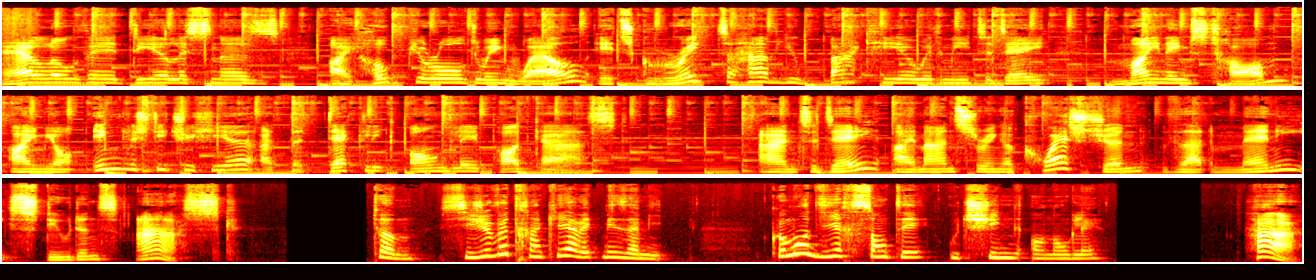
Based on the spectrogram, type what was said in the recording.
Hello there, dear listeners. I hope you're all doing well. It's great to have you back here with me today. My name's Tom. I'm your English teacher here at the Déclic Anglais podcast. And today I'm answering a question that many students ask. Tom, si je veux trinquer avec mes amis, comment dire santé ou tchin en anglais Ha!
